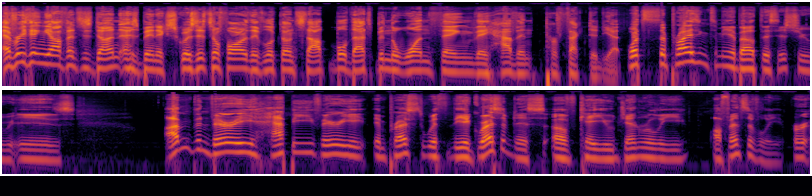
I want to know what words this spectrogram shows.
everything the offense has done has been exquisite so far. They've looked unstoppable. That's been the one thing they haven't perfected yet. What's surprising to me about this issue is I've been very happy, very impressed with the aggressiveness of KU generally offensively or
